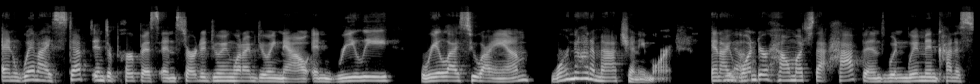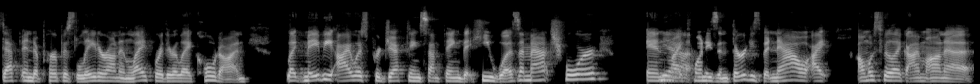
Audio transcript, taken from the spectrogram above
And when I stepped into purpose and started doing what I'm doing now and really realized who I am, we're not a match anymore. And I wonder how much that happens when women kind of step into purpose later on in life where they're like, hold on, like maybe I was projecting something that he was a match for in yeah. my 20s and 30s, but now I almost feel like I'm on a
